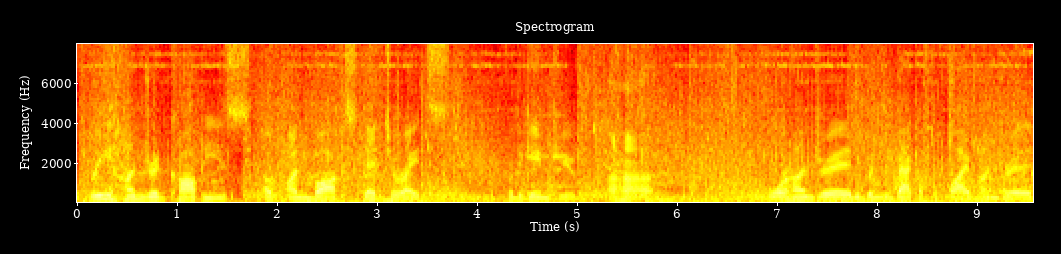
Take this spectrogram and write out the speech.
300 copies of unboxed Dead to Rights for the GameCube. Uh huh. 400, he brings it back up to 500,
